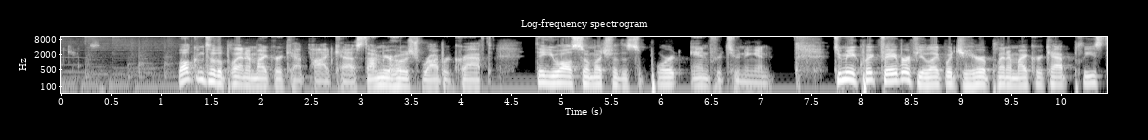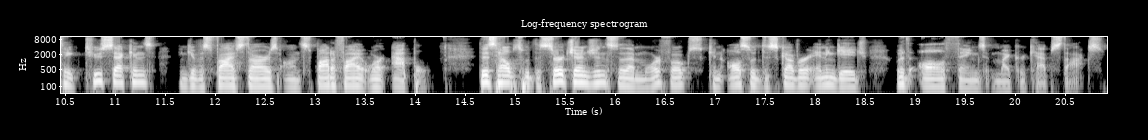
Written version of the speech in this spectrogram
podcast. Welcome to the Planet Microcap podcast. I'm your host, Robert Kraft. Thank you all so much for the support and for tuning in. Do me a quick favor if you like what you hear at Planet Microcap, please take two seconds and give us five stars on Spotify or Apple. This helps with the search engine so that more folks can also discover and engage with all things microcap stocks.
